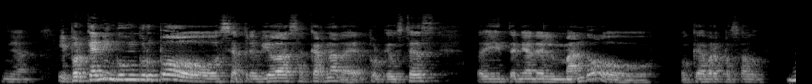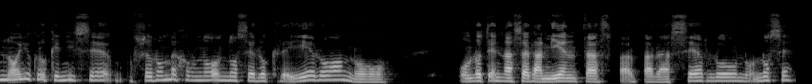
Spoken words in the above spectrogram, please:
Ya. ¿Y por qué ningún grupo se atrevió a sacar nada, eh? ¿Porque ustedes ahí tenían el mando o, o qué habrá pasado? No, yo creo que ni se, pues a lo mejor no, no se lo creyeron o, o no tienen las herramientas para, para hacerlo, no, no sé.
